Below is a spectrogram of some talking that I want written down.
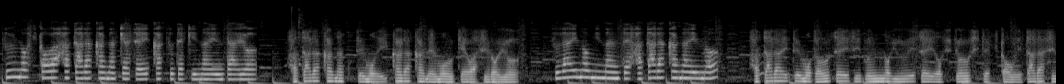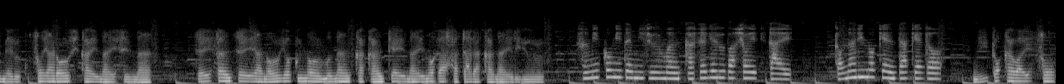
普通の人は働かなきゃ生活できないんだよ。働かなくてもいいから金儲けはしろよ。辛いのになんで働かないの？働いてもどうせ自分の優位性を主張して人をいたらしめるクソ野郎しかいないしな。生産性や能力の有無なんか関係ないのが働かない理由。住み込みで20万稼げる場所行きたい。隣の県だけど、ニートかわいそう。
